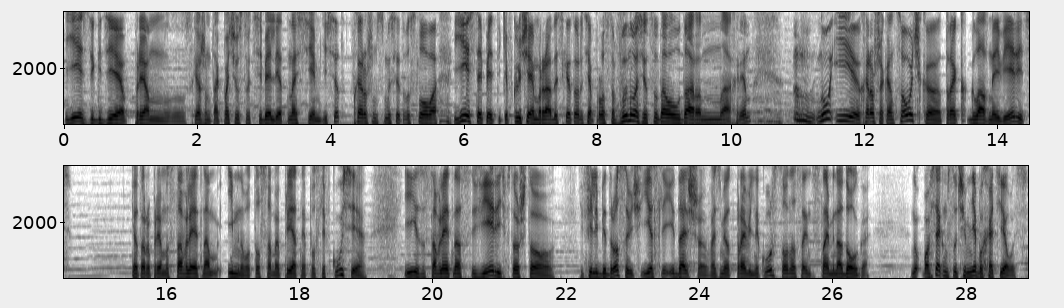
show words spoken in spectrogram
есть где прям, скажем так, почувствовать себя лет на 70, в хорошем смысле этого слова. Есть, опять-таки, включаем радость, которая тебя просто выносит с одного удара нахрен. Ну и хорошая концовочка, трек «Главное верить», который прям оставляет нам именно вот то самое приятное послевкусие и заставляет нас верить в то, что Филипп Бедросович, если и дальше возьмет правильный курс, то он останется с нами надолго. Ну, во всяком случае, мне бы хотелось.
